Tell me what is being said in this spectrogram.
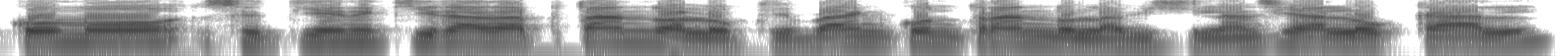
cómo se tiene que ir adaptando a lo que va encontrando la vigilancia local,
